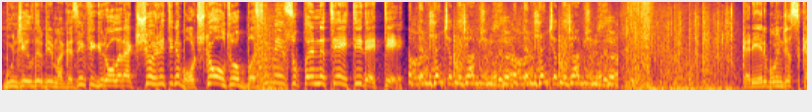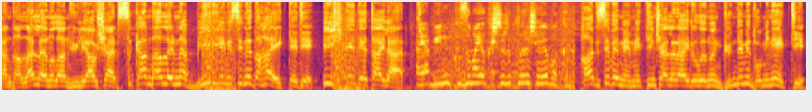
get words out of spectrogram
Bunca yıldır bir magazin figürü olarak şöhretini borçlu olduğu basın mensuplarını tehdit etti. Doktor bir tane çakacağım şimdi. Doktor bir tane çakacağım şimdi. Kariyeri boyunca skandallarla anılan Hülya Avşar skandallarına bir yenisini daha ekledi. İşte detaylar. Ya benim kızıma yakıştırdıkları şeye bakın. Hadise ve Mehmet Dinçerler ayrılığının gündemi domine etti.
